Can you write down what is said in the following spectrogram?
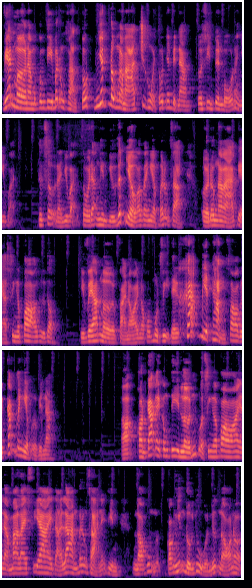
VHM là một công ty bất động sản tốt nhất Đông Nam Á, chứ không phải tốt nhất Việt Nam. Tôi xin tuyên bố là như vậy thực sự là như vậy. Tôi đã nghiên cứu rất nhiều các doanh nghiệp bất động sản ở Đông Nam Á, kể cả Singapore thứ rồi. Thì VHM phải nói nó có một vị thế khác biệt hẳn so với các doanh nghiệp ở Việt Nam. Đó, còn các cái công ty lớn của Singapore hay là Malaysia hay Thái Lan bất động sản ấy thì nó cũng có những đối thủ ở nước nó nó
